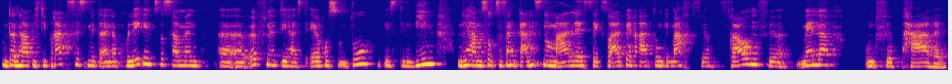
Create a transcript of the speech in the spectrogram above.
Und dann habe ich die Praxis mit einer Kollegin zusammen äh, eröffnet, die heißt Eros und Du, ist in Wien. Und wir haben sozusagen ganz normale Sexualberatung gemacht für Frauen, für Männer und für Paare.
